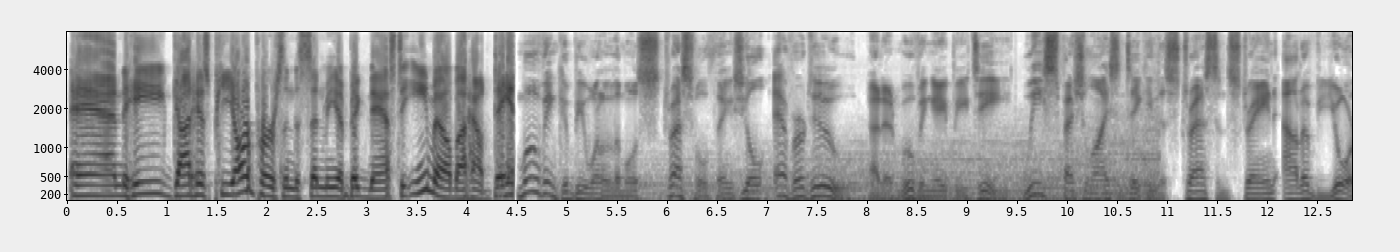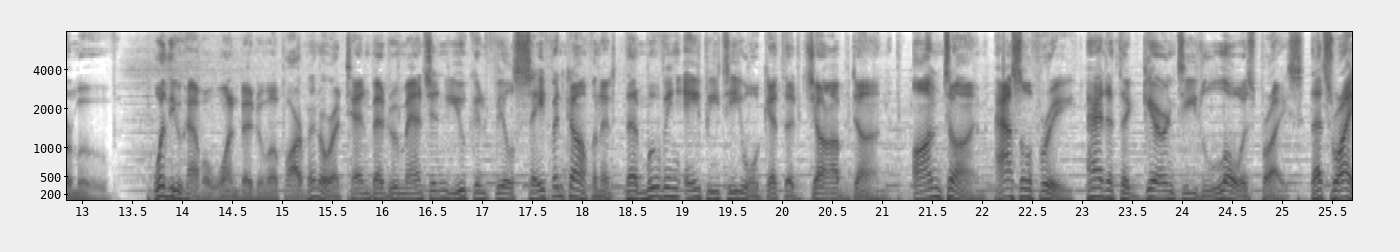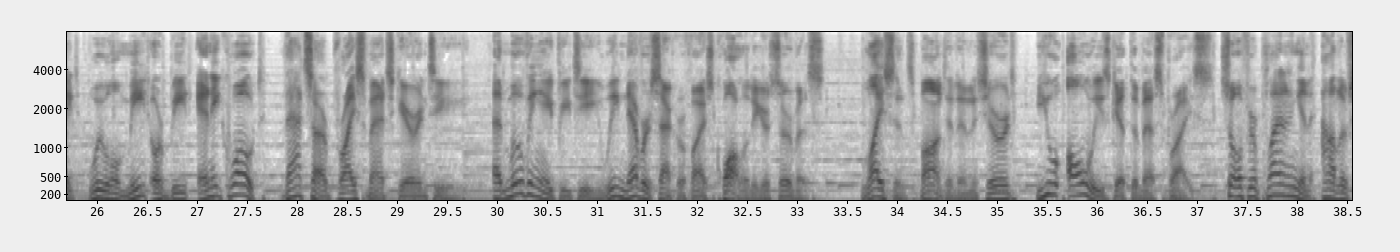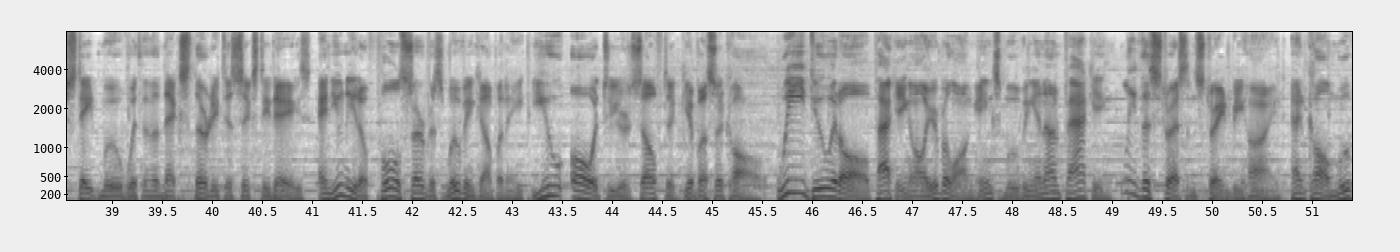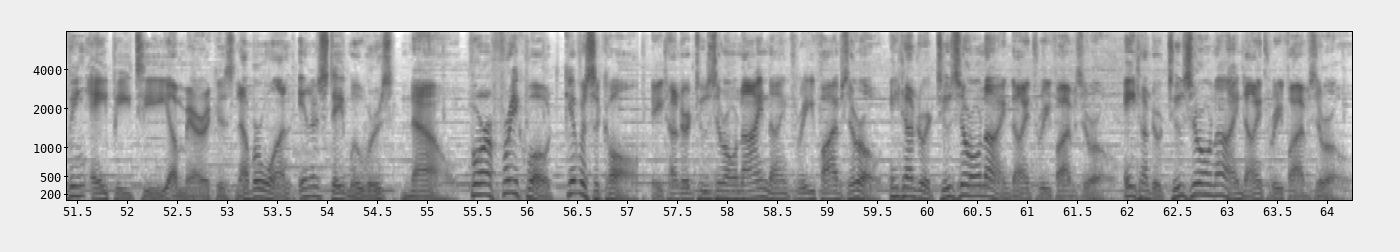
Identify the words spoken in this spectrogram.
and he got his PR person to send me a big nasty email about how Dan Moving can be one of the most stressful things you'll ever do. And at Moving APT, we specialize in taking the stress and strain out of your move. Whether you have a one bedroom apartment or a 10 bedroom mansion, you can feel safe and confident that Moving APT will get the job done on time, hassle free, and at the guaranteed lowest price. That's right, we will meet or beat any quote. That's our price match guarantee. At Moving APT, we never sacrifice quality or service. Licensed, bonded, and insured, you always get the best price. So if you're planning an out of state move within the next 30 to 60 days and you need a full service moving company, you owe it to yourself to give us a call. We do it all, packing all your belongings, moving and unpacking. Leave the stress and strain behind and call Moving APT, America's number one interstate movers, now. For a free quote, give us a call 800 209 9350. 800 209 9350. 800 209 9350. 350.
